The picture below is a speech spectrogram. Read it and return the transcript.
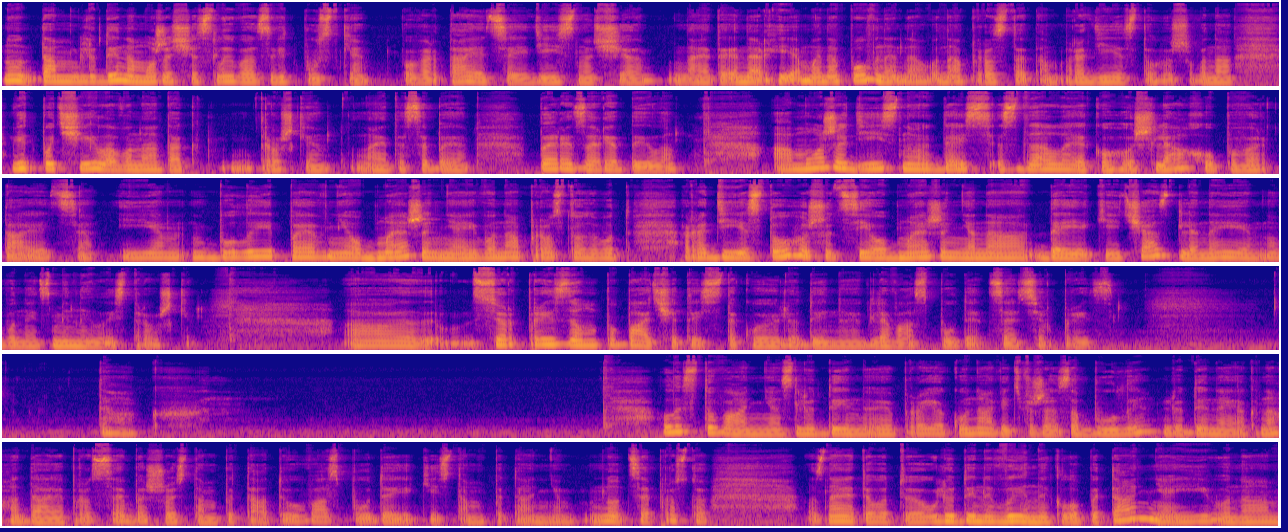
Ну, Там людина може щаслива з відпустки повертається і дійсно ще знаєте, енергіями наповнена, вона просто там радіє з того, що вона відпочила, вона так трошки знаєте, себе перезарядила. А може, дійсно десь з далекого шляху повертається, і були певні обмеження, і вона просто от радіє з того, що ці обмеження на деякий час для неї ну, вони змінились трошки. Сюрпризом побачитись такою людиною для вас буде це сюрприз. Так. Листування з людиною, про яку навіть вже забули. Людина, як нагадає про себе, щось там питати у вас буде, якісь там питання. Ну, це просто, знаєте, от у людини виникло питання, і вона.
